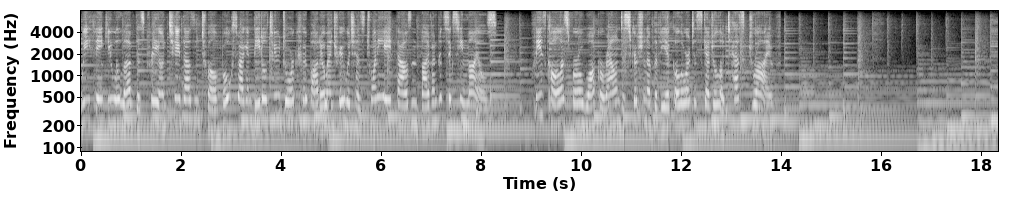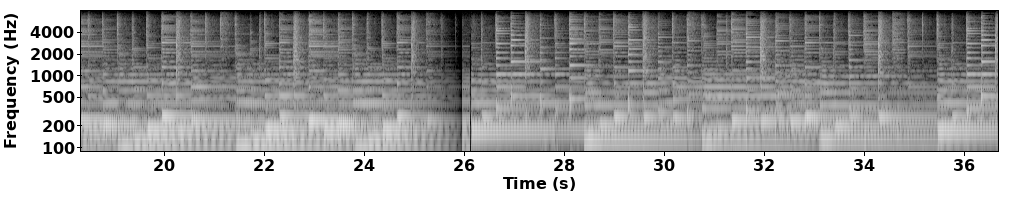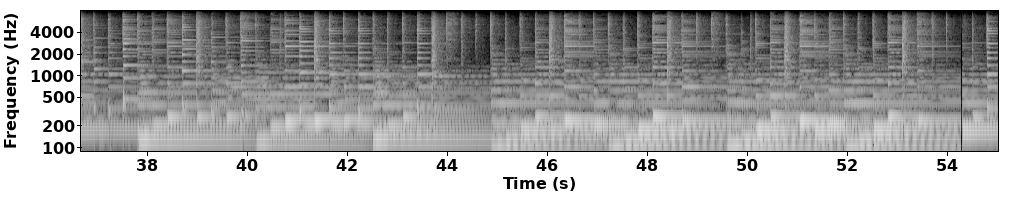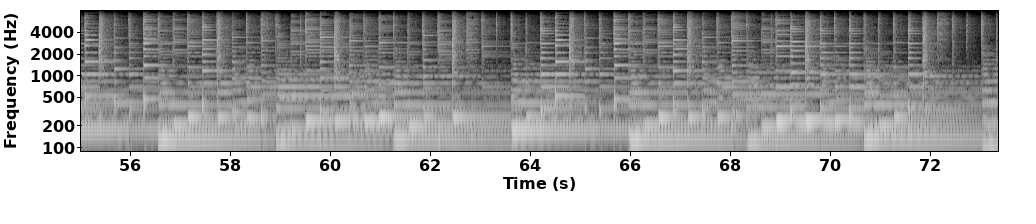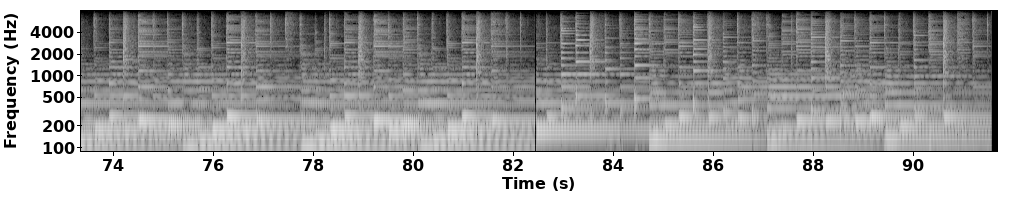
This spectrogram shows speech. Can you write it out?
We think you will love this pre-owned 2012 Volkswagen Beetle two-door coupe auto entry which has 28,516 miles. Please call us for a walk-around description of the vehicle or to schedule a test drive.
